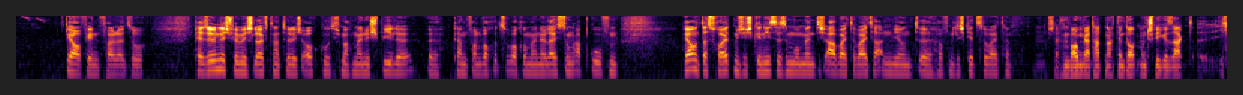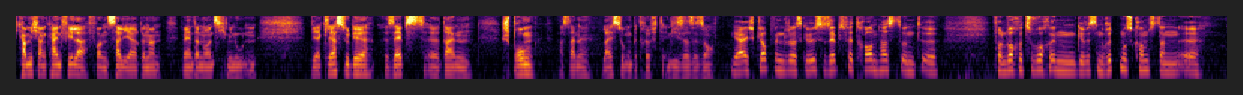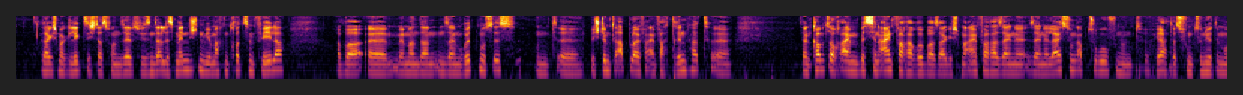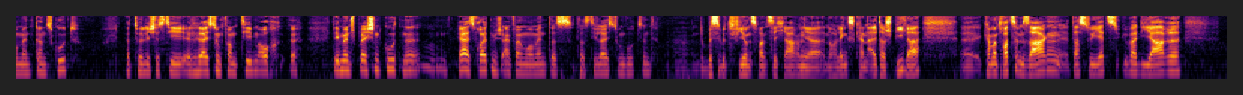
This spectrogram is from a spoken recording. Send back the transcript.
Ja, auf jeden Fall. Also persönlich für mich läuft es natürlich auch gut. Ich mache meine Spiele, äh, kann von Woche zu Woche meine Leistung abrufen. Ja, und das freut mich. Ich genieße es im Moment. Ich arbeite weiter an mir und äh, hoffentlich geht es so weiter. Steffen Baumgart hat nach dem Dortmund-Spiel gesagt, äh, ich kann mich an keinen Fehler von Sally erinnern während der 90 Minuten. Wie erklärst du dir selbst äh, deinen Sprung, was deine Leistungen betrifft in dieser Saison? Ja, ich glaube, wenn du das gewisse Selbstvertrauen hast und äh, von Woche zu Woche in einen gewissen Rhythmus kommst, dann, äh, sage ich mal, legt sich das von selbst. Wir sind alles Menschen, wir machen trotzdem Fehler. Aber äh, wenn man dann in seinem Rhythmus ist und äh, bestimmte Abläufe einfach drin hat, äh, dann kommt es auch einem ein bisschen einfacher rüber, sage ich mal, einfacher seine, seine Leistung abzurufen. Und äh, ja, das funktioniert im Moment ganz gut. Natürlich ist die Leistung vom Team auch äh, dementsprechend gut. Ne? Ja, es freut mich einfach im Moment, dass, dass die Leistungen gut sind. Du bist mit 24 Jahren ja noch längst kein alter Spieler. Äh, kann man trotzdem sagen, dass du jetzt über die Jahre,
